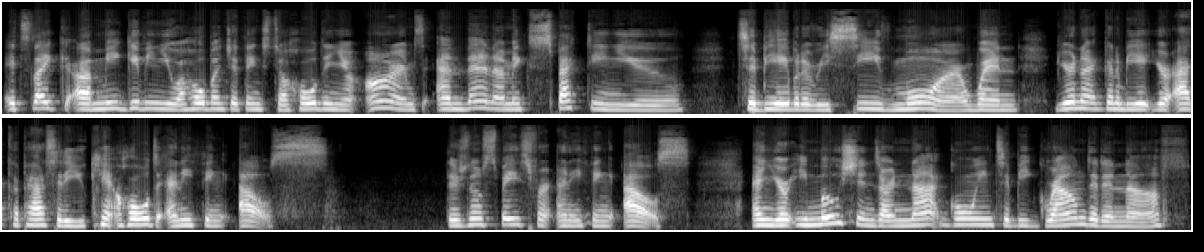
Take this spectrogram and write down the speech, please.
It's like uh, me giving you a whole bunch of things to hold in your arms, and then I'm expecting you to be able to receive more when you're not going to be at your at capacity. You can't hold anything else. There's no space for anything else. And your emotions are not going to be grounded enough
